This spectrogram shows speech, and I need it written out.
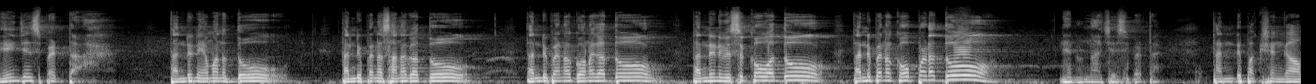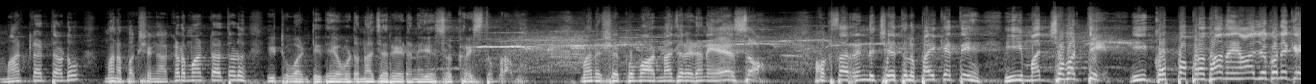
నేను చేసి పెడతా. తండ్రిని ఏమనొద్దు. తండ్రి పైన సనగొద్దు. తండ్రి పైన గొనగద్దు. తండ్రిని విసుక్కోవద్దు. తండ్రి పైన కోప్పడద్దు. నేను నా చేసి పెడతా. తండ్రి పక్షంగా మాట్లాడతాడు మన పక్షంగా అక్కడ మాట్లాడతాడు. ఇటువంటి దేవుడు నజరేడని యేసు క్రీస్తు ప్రభు. మనుష్య కుమారుడు నజరేడని యేసు. ఒకసారి రెండు చేతులు పైకెత్తి ఈ మధ్యవర్తి ఈ గొప్ప ప్రధాన యాజకునికి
